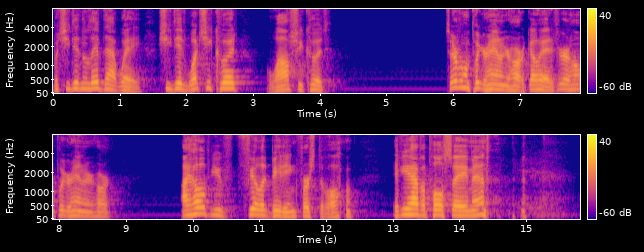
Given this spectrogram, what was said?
But she didn't live that way. She did what she could while she could. So, everyone, put your hand on your heart. Go ahead. If you're at home, put your hand on your heart. I hope you feel it beating, first of all. If you have a pulse, say amen.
